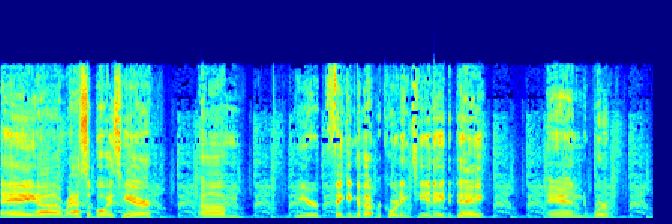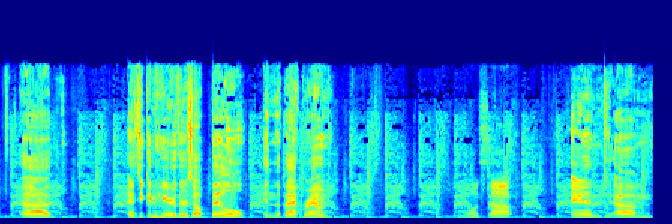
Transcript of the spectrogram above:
Hey, uh, Rasa Boys here. Um, we're thinking about recording TNA today, and we're, uh, as you can hear, there's a bill in the background, He won't stop. and, um,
